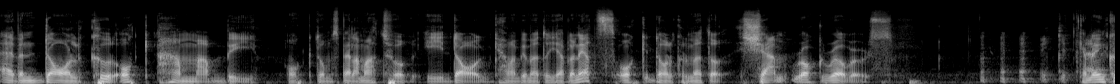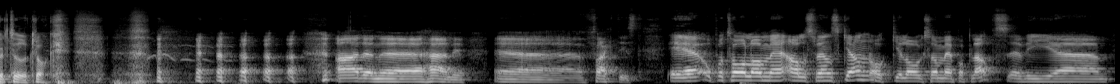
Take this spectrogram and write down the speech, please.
även Dalkurd och Hammarby. Och de spelar matcher idag. Hammarby möter Gävle Nets och Dalkurd möter Shamrock Rovers. Det kan bli en kulturklock. ja, den är härlig. Eh, faktiskt. Eh, och på tal om allsvenskan och lag som är på plats. Eh, vi eh,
